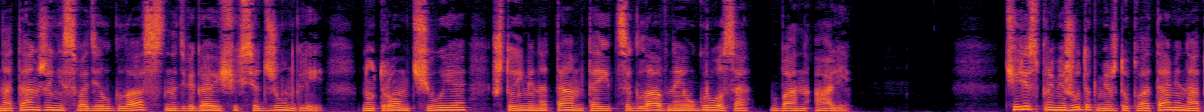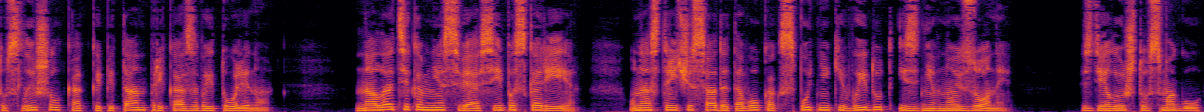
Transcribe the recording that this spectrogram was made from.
Натан же не сводил глаз с надвигающихся джунглей, нутром чуя, что именно там таится главная угроза — Бан-Али. Через промежуток между плотами Нат услышал, как капитан приказывает Олину. «Наладьте ко мне связь и поскорее. У нас три часа до того, как спутники выйдут из дневной зоны». «Сделаю, что смогу»,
